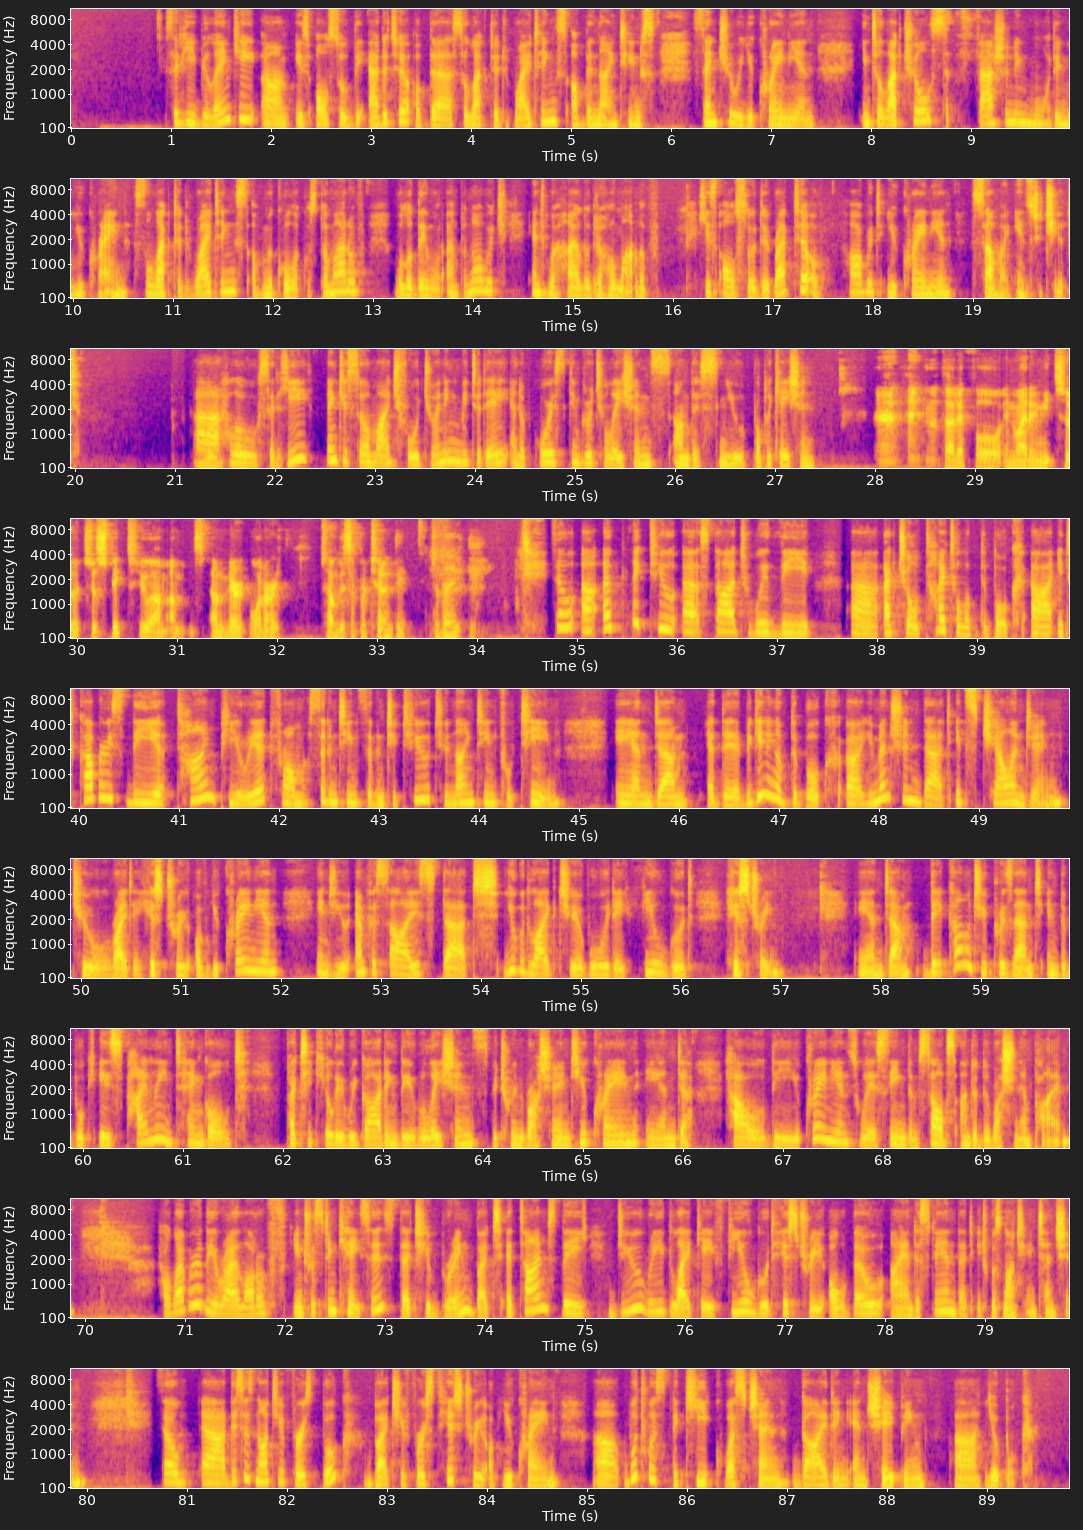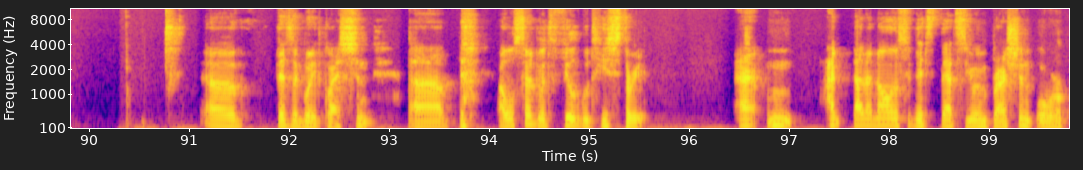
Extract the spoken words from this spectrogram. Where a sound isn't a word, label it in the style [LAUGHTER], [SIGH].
Serhiy Bilenky um, is also the editor of the selected writings of the 19th century Ukrainian intellectuals fashioning modern Ukraine, selected writings of Mykola Kostomarov, Volodymyr Antonovich, and Mykhailo Drahomanov. He's also director of Harvard Ukrainian Summer Institute. Uh, hello, Serhiy. Thank you so much for joining me today, and of course, congratulations on this new publication. Uh, thank you, Nataliya, for inviting me to, to speak to you. I'm, I'm, I'm very honored to have this opportunity today. So, uh, I'd like to uh, start with the uh, actual title of the book. Uh, it covers the time period from 1772 to 1914. And um, at the beginning of the book, uh, you mentioned that it's challenging to write a history of Ukrainian, and you emphasize that you would like to avoid a feel good history. And um, the account you present in the book is highly entangled, particularly regarding the relations between Russia and Ukraine and uh, how the Ukrainians were seeing themselves under the Russian Empire. However, there are a lot of interesting cases that you bring, but at times they do read like a feel good history, although I understand that it was not your intention. So, uh, this is not your first book, but your first history of Ukraine. Uh, what was the key question guiding and shaping uh, your book? That's a great question. Uh, [LAUGHS] I will start with feel good history. Uh, mm, I, I, don't know if that's, that's your impression or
